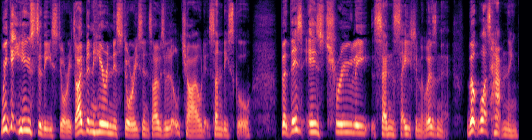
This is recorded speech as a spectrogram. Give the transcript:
We get used to these stories. I've been hearing this story since I was a little child at Sunday school, but this is truly sensational, isn't it? Look what's happening.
